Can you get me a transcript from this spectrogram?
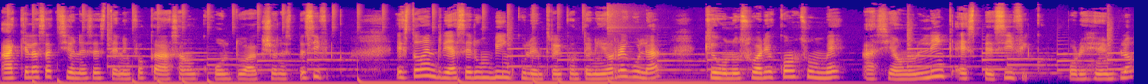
a que las acciones estén enfocadas a un call to action específico. Esto vendría a ser un vínculo entre el contenido regular que un usuario consume hacia un link específico. Por ejemplo,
